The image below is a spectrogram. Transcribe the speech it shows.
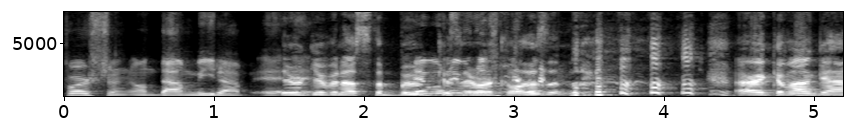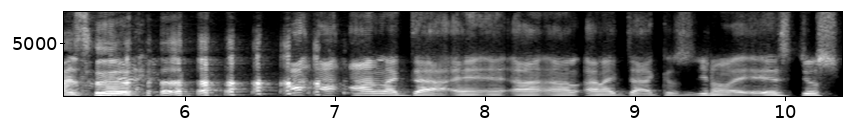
person on that meetup. They were eh, eh, giving us the boot because they, they, were closing. All right, come on, guys. I, like that, and I, I like that because you know it's just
